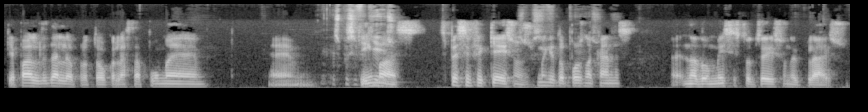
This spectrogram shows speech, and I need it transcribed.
και πάλι δεν τα λέω πρωτόκολλα, θα πούμε. Ε, specifications. Specifications, πούμε, για το πώς να κάνεις να δομήσεις το JSON reply σου.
